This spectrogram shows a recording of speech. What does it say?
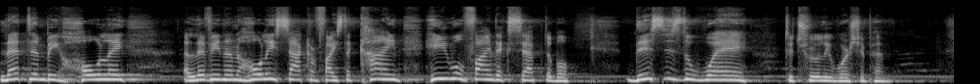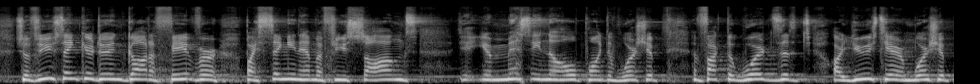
Let them be holy, a living and holy sacrifice, the kind He will find acceptable. This is the way to truly worship Him. So if you think you're doing God a favor by singing Him a few songs, you're missing the whole point of worship. In fact, the words that are used here in worship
